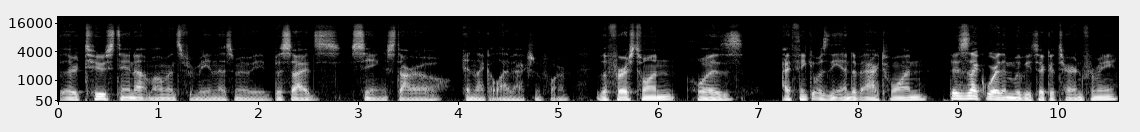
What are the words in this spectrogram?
There are two standout moments for me in this movie besides seeing Starro in like a live action form. The first one was I think it was the end of act 1 This is like where the movie took a turn for me,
